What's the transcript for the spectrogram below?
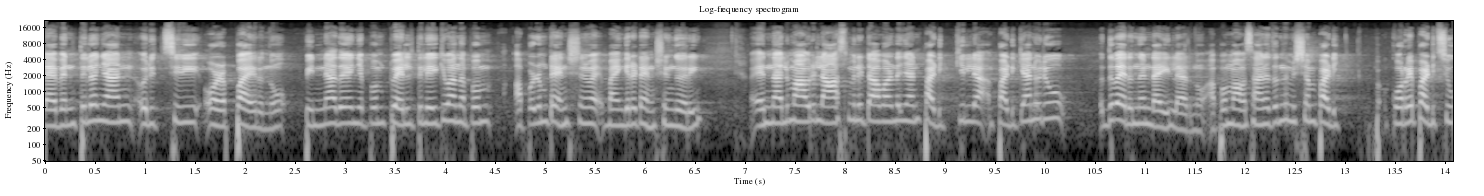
ലെവൻത്തിൽ ഞാൻ ഒരിച്ചിരി ഉഴപ്പായിരുന്നു. പിന്നെ അത് കഴിഞ്ഞപ്പം ട്വൽത്തിലേക്ക് വന്നപ്പം അപ്പോഴും ടെൻഷൻ ഭയങ്കര ടെൻഷൻ കയറി എന്നാലും ആ ഒരു ലാസ്റ്റ് മിനിറ്റ് ആവാണ്ട് ഞാൻ പഠിക്കില്ല പഠിക്കാനൊരു ഇത് വരുന്നുണ്ടായില്ലായിരുന്നു. അപ്പം അവസാനത്തെ നിമിഷം പഠി കുറേ പഠിച്ചു.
